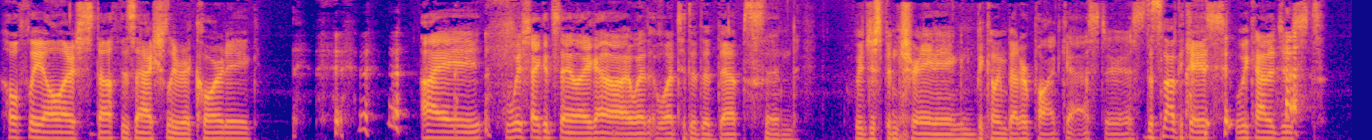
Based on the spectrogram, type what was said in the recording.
Hopefully, all our stuff is actually recording. I wish I could say like, oh, I went went to the depths and we've just been training and becoming better podcasters. That's not the case. We kind of just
